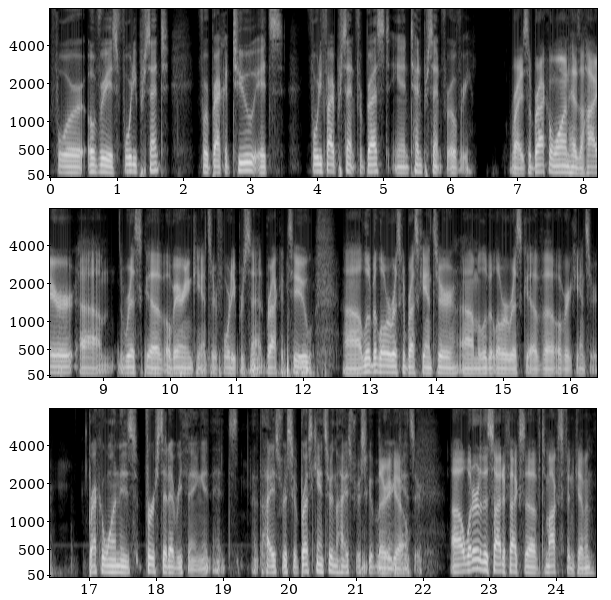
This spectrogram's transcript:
For ovary is 40%. For BRCA2, it's 45% for breast and 10% for ovary. Right. So BRCA1 has a higher um, risk of ovarian cancer, 40%. BRCA2, uh, a little bit lower risk of breast cancer, um, a little bit lower risk of uh, ovary cancer. BRCA1 is first at everything. It, it's the highest risk of breast cancer and the highest risk of ovarian there you go. cancer. Uh, what are the side effects of tamoxifen, Kevin?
